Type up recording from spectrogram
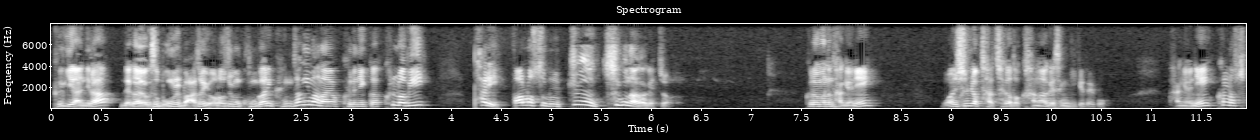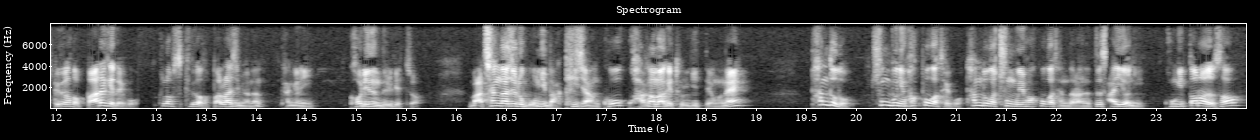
그게 아니라 내가 여기서 몸을 마저 열어주면 공간이 굉장히 많아요. 그러니까 클럽이 팔이 팔로스를 쭉 치고 나가겠죠. 그러면 당연히 원심력 자체가 더 강하게 생기게 되고 당연히 클럽 스피드가 더 빠르게 되고 클럽 스피드가 더 빨라지면 당연히 거리는 늘겠죠 마찬가지로 몸이 막히지 않고 과감하게 돌기 때문에 탄도도 충분히 확보가 되고 탄도가 충분히 확보가 된다는 뜻 아이언이 공이 떨어져서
